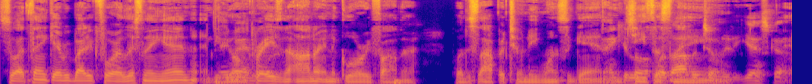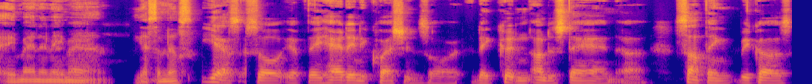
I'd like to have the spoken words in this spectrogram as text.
So I thank everybody for listening in and give you all the praise Lord. and the honor and the glory, Father, for this opportunity once again. Thank in you, Lord, for Jesus' the name. opportunity. Yes, God. Amen and amen. Amen. You got something else? Yes. So if they had any questions or they couldn't understand uh, something, because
